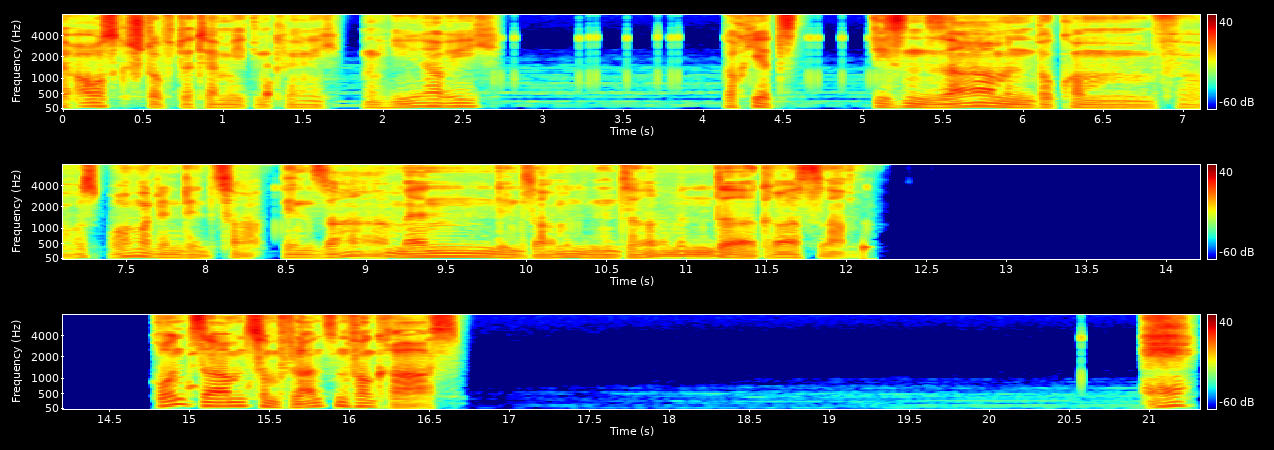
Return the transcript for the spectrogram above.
der ausgestopfte Termitenkönig. Und hier habe ich doch jetzt diesen Samen bekommen. Für was brauchen wir denn den, Za den Samen? Den Samen, den Samen? Da, Grassamen. Grundsamen zum Pflanzen von Gras. Hä?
